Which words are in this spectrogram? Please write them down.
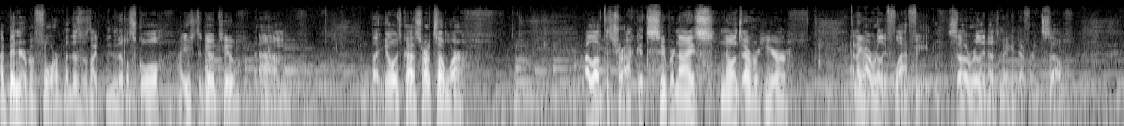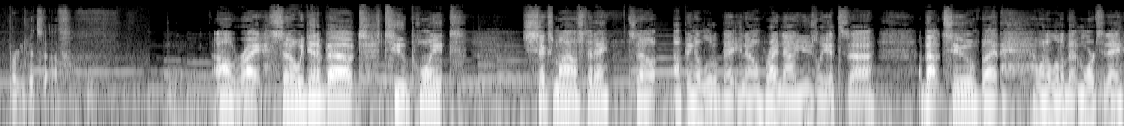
I've been here before, but this was like the middle school I used to go to. Um, but you always gotta start somewhere. I love this track. It's super nice. No one's ever here, and I got really flat feet, so it really does make a difference. So, pretty good stuff. All right, so we did about 2.6 miles today. So upping a little bit, you know. Right now, usually it's uh, about two, but I went a little bit more today.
